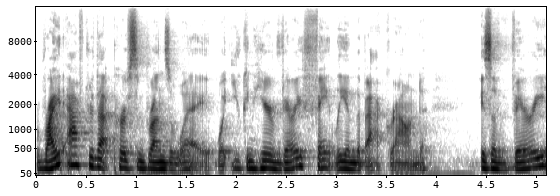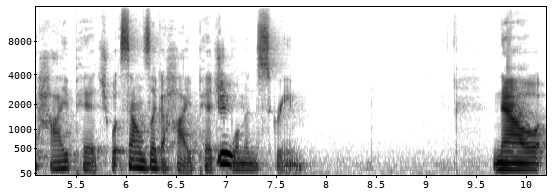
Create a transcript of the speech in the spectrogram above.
right after that person runs away, what you can hear very faintly in the background is a very high pitch, what sounds like a high pitched woman's scream. Now,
